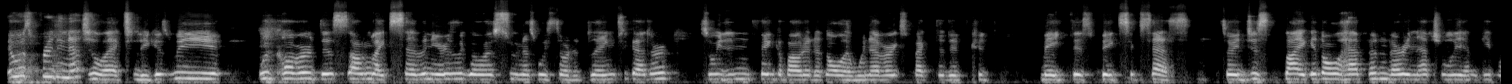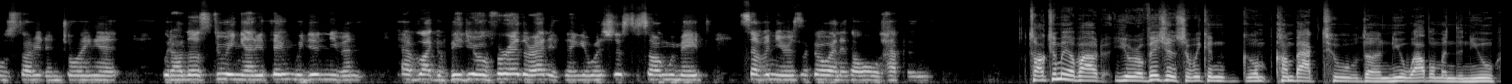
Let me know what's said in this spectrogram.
It was pretty natural actually, because we we covered this song like seven years ago as soon as we started playing together. So we didn't think about it at all, and we never expected it could make this big success. So it just like it all happened very naturally, and people started enjoying it without us doing anything. We didn't even have like a video for it or anything. It was just a song we made seven years ago, and it all happened talk to me about Eurovision so we can go, come back to the new album and the new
